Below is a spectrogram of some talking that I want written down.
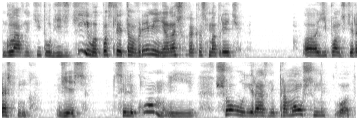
главный титул DDT. И вот после этого времени я начал как-то смотреть э, японский рестлинг весь целиком, и шоу, и разные промоушены, вот.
